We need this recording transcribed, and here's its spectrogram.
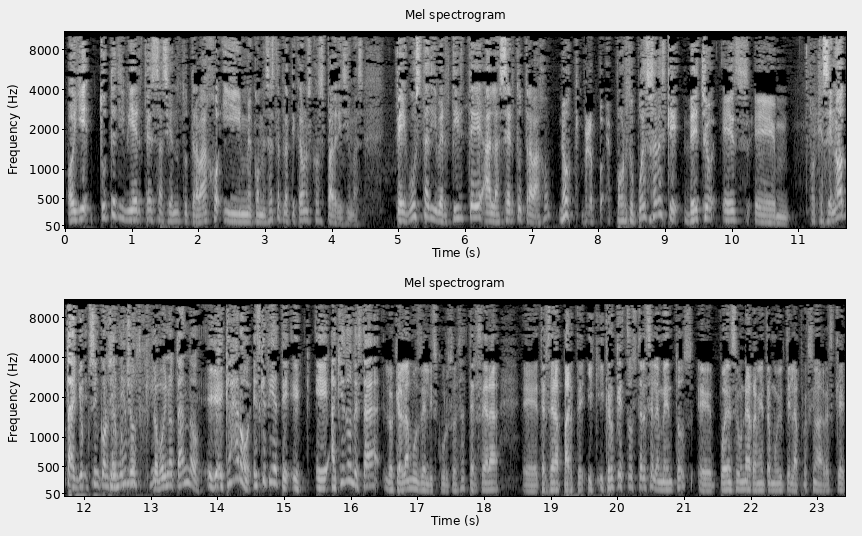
oye, ¿tú te diviertes haciendo tu trabajo? Y me comenzaste a platicar unas cosas padrísimas. ¿Te gusta divertirte al hacer tu trabajo? No, pero por supuesto, sabes que de hecho es... eh, Porque se nota, yo sin conocer mucho, que- lo voy notando. Eh, eh, claro, es que fíjate, eh, eh, aquí es donde está lo que hablamos del discurso, esa tercera, eh, tercera parte, y, y creo que estos tres elementos eh, pueden ser una herramienta muy útil la próxima vez que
